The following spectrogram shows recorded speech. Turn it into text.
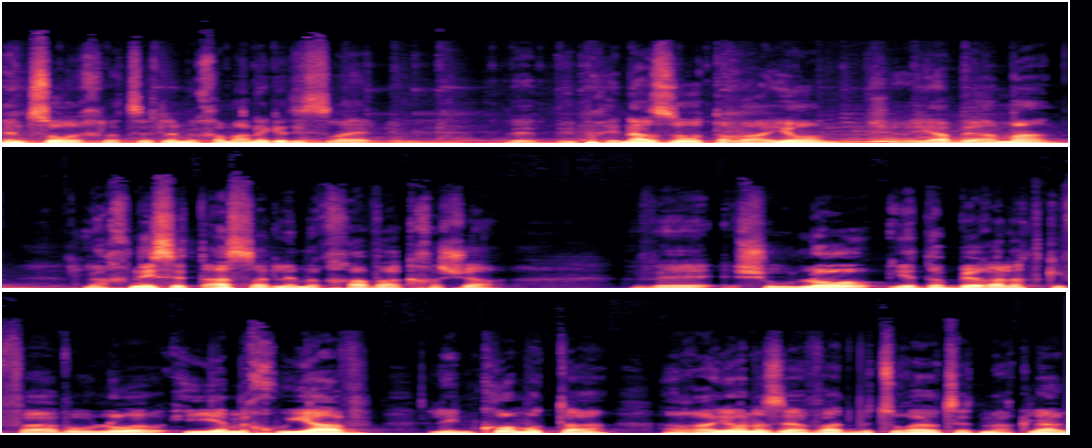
אין צורך לצאת למלחמה נגד ישראל. ומבחינה זאת, הרעיון שהיה באמ"ן להכניס את אסד למרחב ההכחשה, ושהוא לא ידבר על התקיפה והוא לא יהיה מחויב לנקום אותה, הרעיון הזה עבד בצורה יוצאת מהכלל,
